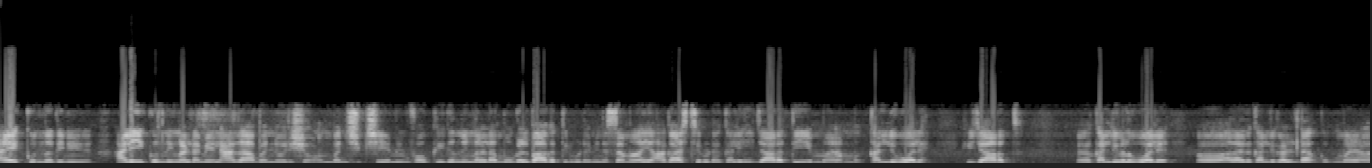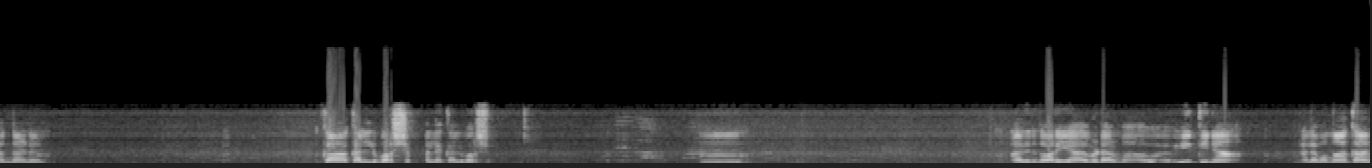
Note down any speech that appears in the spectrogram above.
അയക്കുന്നതിന് അലയിക്കും നിങ്ങളുടെ മേൽ അതാപൻ ഒരു ശോമ്പൻ ശിക്ഷയെ. ഫൗക്കിക്കും നിങ്ങളുടെ മുകൾ ഭാഗത്തിലൂടെ മിനസമായി ആകാശത്തിലൂടെ കലി ഹിജാറത്തി കല്ലുപോലെ ഹിജാറത്ത് കല്ലുകൾ പോലെ അതായത് കല്ലുകളുടെ എന്താണ് കല്ലുവർഷം കല്ല് വർഷം അല്ലെ കല്ല് വർഷം ഉം. അതിനെന്താ പറയുക ഇവിടെ ഇതിന അല്ല വമാക്കാന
